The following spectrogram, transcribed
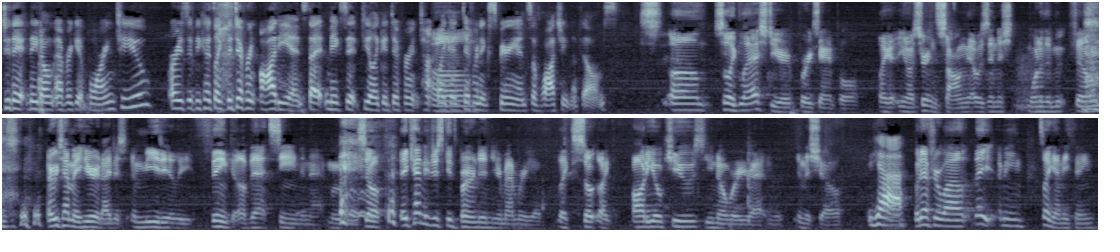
Do they they don't ever get boring to you, or is it because like the different audience that makes it feel like a different time, like a Um, different experience of watching the films? S- Um, so like last year, for example, like you know a certain song that was in a sh- one of the films. every time I hear it, I just immediately think of that scene in that movie. So it kind of just gets burned into your memory of like so like audio cues. You know where you're at in the, in the show. Yeah, Um, but after a while, they, I mean, it's like anything.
